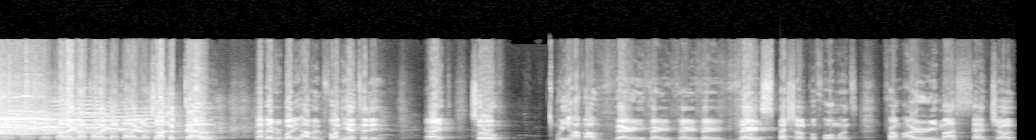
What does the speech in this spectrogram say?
Okay, okay, okay. I like that, I like that, I like that. So I could tell that everybody having fun here today, right? So we have a very, very, very, very, very special performance from Arima Central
